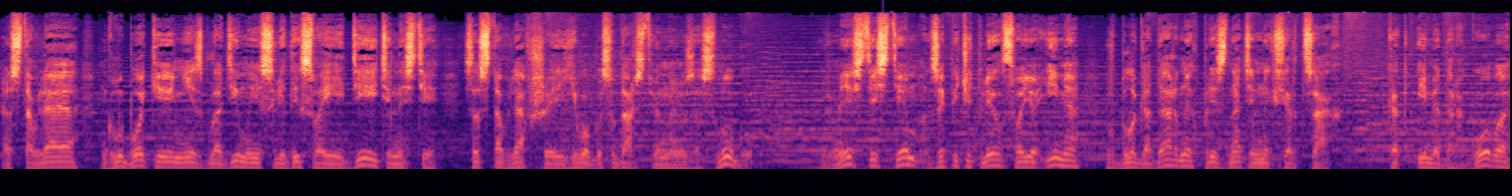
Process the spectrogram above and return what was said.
оставляя глубокие неизгладимые следы своей деятельности, составлявшие его государственную заслугу, Вместе с тем запечатлел свое имя в благодарных признательных сердцах, как имя дорогого,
